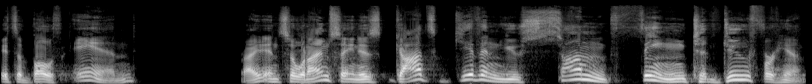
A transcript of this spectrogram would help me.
It's a both and right? And so what I'm saying is God's given you something to do for him.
